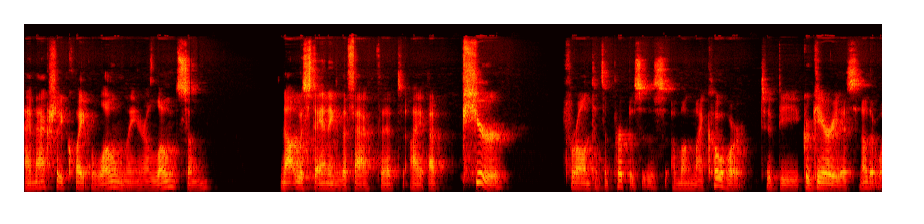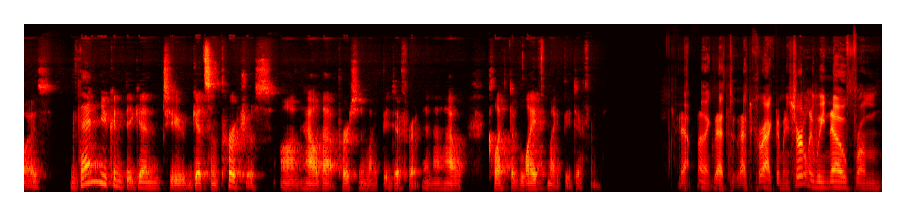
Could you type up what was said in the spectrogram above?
I'm actually quite lonely or lonesome, notwithstanding the fact that I appear, for all intents and purposes, among my cohort to be gregarious and otherwise. Then you can begin to get some purchase on how that person might be different and how collective life might be different. Yeah, I think that's that's correct. I mean, certainly we know from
